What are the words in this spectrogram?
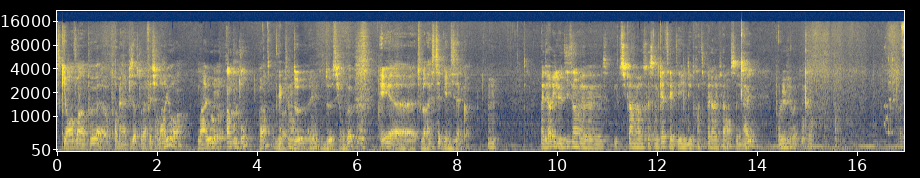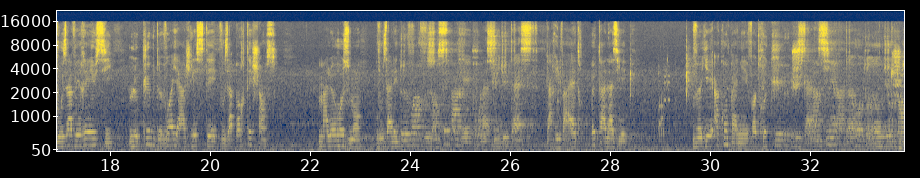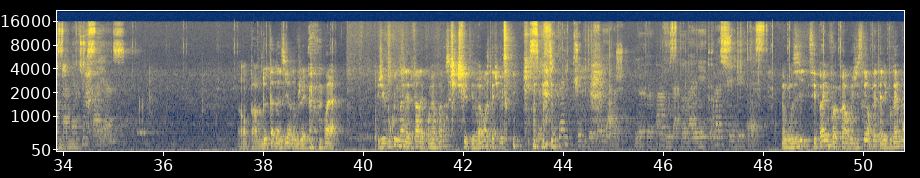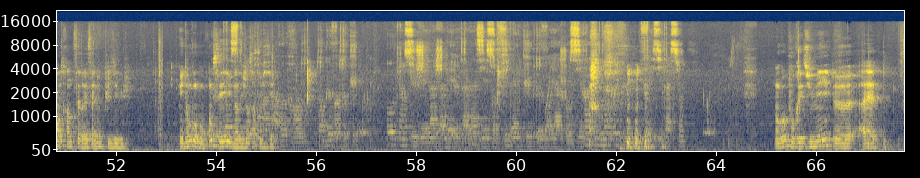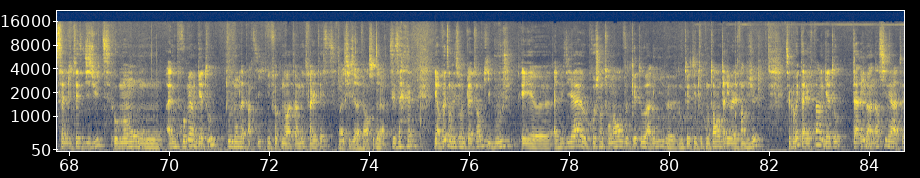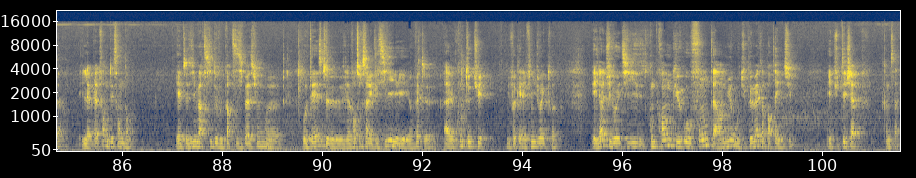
Ce qui renvoie un peu au premier épisode qu'on a fait sur Mario. Hein. Mario, un bouton, quoi. Exactement. Deux, allez, deux si on veut. Et euh, tout le reste, c'est le game design, quoi. Bah, D'ailleurs, ils le disent, hein, euh, Super Mario 64, ça a été une des principales références euh, Ah oui pour le jeu. Ouais. Vous avez réussi. Le cube de voyage lesté vous a porté chance. Malheureusement, vous allez devoir vous en séparer pour la suite du test, car il va être euthanasié. Veuillez accompagner votre cube jusqu'à l'incinérateur autonome d'urgence d'Aperture Science. On parle d'euthanasie, un objet. Voilà. J'ai beaucoup de mal à le faire la première fois parce que je m'étais vraiment attaché au truc. Ce fidèle cube de voyage ne peut pas vous accompagner pour la suite du test. Donc on se dit, c'est pas une fois préenregistré, en fait, elle est vraiment en train de s'adresser à nous depuis le début. Et donc on comprend que c'est une intelligence artificielle. pas reprendre tant que votre cube. Aucun sujet n'a jamais euthanasié son fidèle cube de voyage aussi rapidement que. Félicitations. En gros, pour résumer, euh, à la salle de test 18, au moment où on, elle nous promet un gâteau tout le long de la partie, une fois qu'on aura terminé de faire les tests. Ouais, tu faisais référence tout à l'heure. C'est ça. Et en fait, on est sur une plateforme qui bouge et euh, elle nous dit ah, au prochain tournant, votre gâteau arrive, euh, donc t'es tout content, t'arrives à la fin du jeu. C'est qu'en fait, t'arrives pas à un gâteau, t'arrives à un incinérateur et la plateforme descend dedans. Et elle te dit merci de votre participation euh, au test, euh, l'aventure s'arrête ici et en fait, euh, elle compte te tuer une fois qu'elle a fini de jouer avec toi. Et là, tu dois utiliser, comprendre qu'au fond, t'as un mur où tu peux mettre un portail dessus et tu t'échappes comme ça.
